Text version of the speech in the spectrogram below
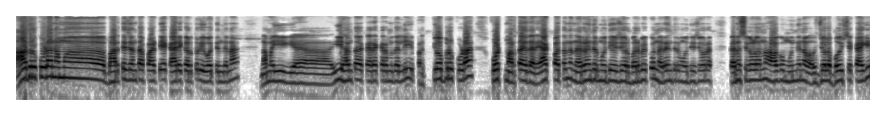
ಆದ್ರೂ ಕೂಡ ನಮ್ಮ ಭಾರತೀಯ ಜನತಾ ಪಾರ್ಟಿಯ ಕಾರ್ಯಕರ್ತರು ಇವತ್ತಿನ ದಿನ ನಮ್ಮ ಈ ಈ ಹಂತ ಕಾರ್ಯಕ್ರಮದಲ್ಲಿ ಪ್ರತಿಯೊಬ್ಬರು ಕೂಡ ವೋಟ್ ಮಾಡ್ತಾ ಇದ್ದಾರೆ. ಯಾಕಪ್ಪ ಅಂತಂದ್ರೆ ನರೇಂದ್ರ ಮೋದಿಜಿ ಅವರು ಬರಬೇಕು, ನರೇಂದ್ರ ಮೋದಿಜಿ ಅವರ ಕನಸುಗಳನ್ನು ಹಾಗೂ ಮುಂದಿನ ಉಜ್ವಲ ಭವಿಷ್ಯಕ್ಕಾಗಿ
